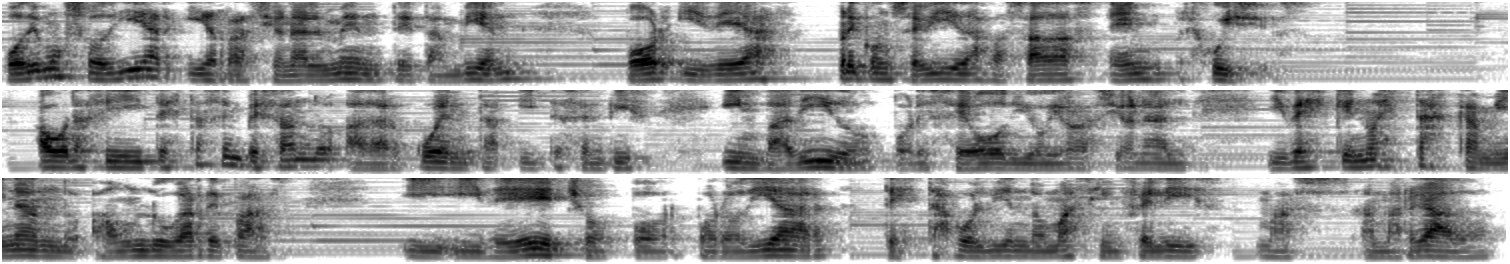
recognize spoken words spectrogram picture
podemos odiar irracionalmente también por ideas preconcebidas basadas en prejuicios. Ahora, si te estás empezando a dar cuenta y te sentís invadido por ese odio irracional y ves que no estás caminando a un lugar de paz y, de hecho por, por odiar te estás volviendo más infeliz, más amargado,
